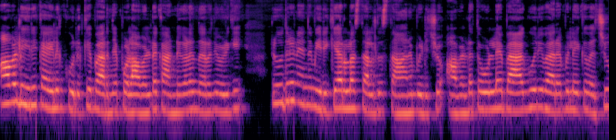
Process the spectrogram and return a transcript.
അവളുടെ ഇരു കയ്യിലും കുലുക്കി പറഞ്ഞപ്പോൾ അവളുടെ കണ്ണുകളിൽ നിറഞ്ഞൊഴുകി രുദ്രൻ എന്നും ഇരിക്കാറുള്ള സ്ഥലത്ത് സ്ഥാനം പിടിച്ചു. അവളുടെ തോളിലെ ബാഗ് ഊരി വരമ്പിലേക്ക് വെച്ചു.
